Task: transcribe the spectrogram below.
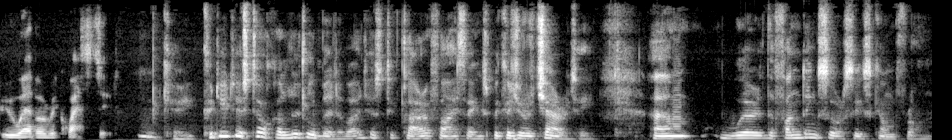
whoever requests it. Okay. Could you just talk a little bit about, just to clarify things, because you're a charity, um, where the funding sources come from?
